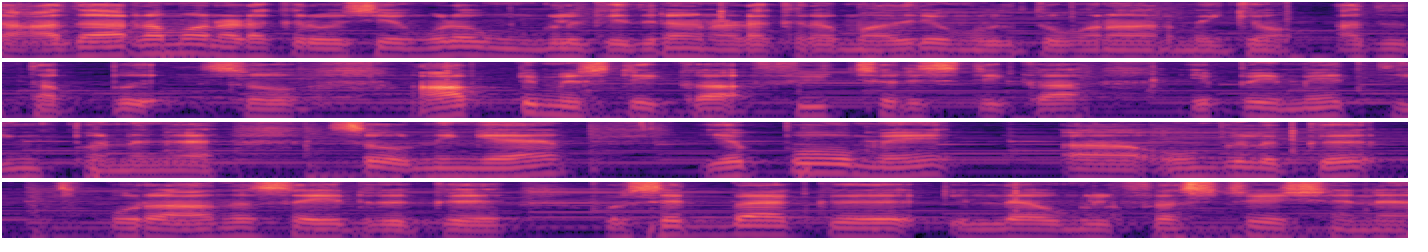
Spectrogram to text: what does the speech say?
சாதாரணமாக நடக்கிற விஷயம் கூட உங்களுக்கு எதிராக நடக்கிற மாதிரி உங்களுக்கு தோண ஆரம்பிக்கும். அது தப்பு. ஸோ ஆப்டிமிஸ்டிக்காக ஃபியூச்சரிஸ்டிக்காக எப்பயுமே திங்க் பண்ணுங்கள் ஸோ நீங்கள் எப்போவுமே உங்களுக்கு ஒரு அந்த சைடு இருக்குது ஒரு செட்பேக்கு இல்லை உங்களுக்கு ஃப்ரஸ்ட்ரேஷனு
